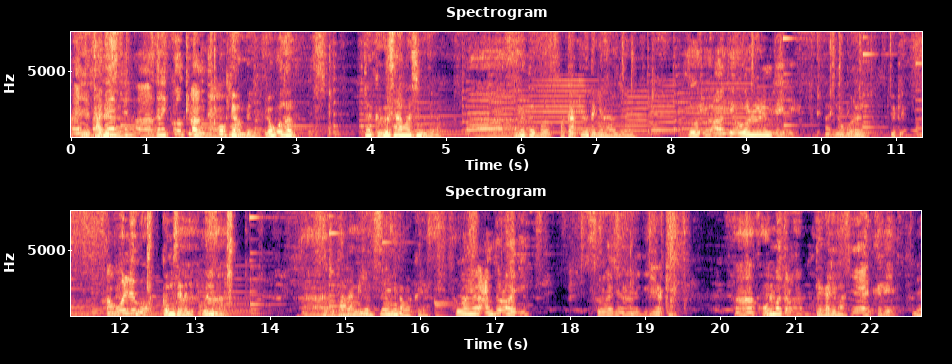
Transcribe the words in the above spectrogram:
아니, 예, 다다 됐어요. 아, 그냥 꺾기만 하면 돼. 꼭 하면 돼요. 요거는 그냥 그거 사용하시면 돼요. 아, 이것도 뭐 바깥 끼도 되긴 하는데 이거, 이거, 아, 이거 올리면 되지. 아, 요거를 이렇게 아, 올리고. 검색을 이렇게 올리면. 아, 그죠 바람이 좀 세게 나올 거예요. 이거 안 돌아가지. 돌아가지는 않지. 이렇게 아, 고만 들어가는 거. 대가리만. 예, 그래요. 예.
